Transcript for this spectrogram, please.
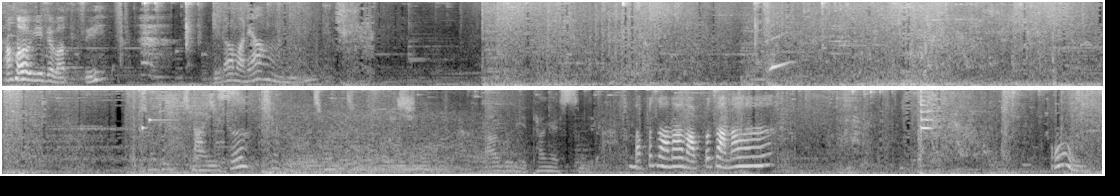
방어기 이제 맞지? 이라 마냥. 나이스. 아군이 당했습니다. 나쁘지 않아, 나쁘지 않아. 오.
